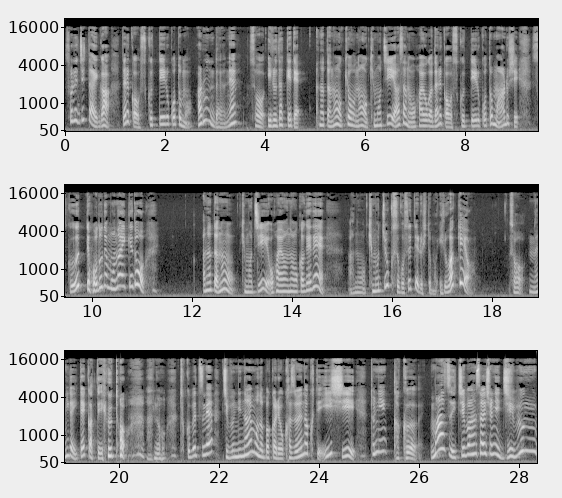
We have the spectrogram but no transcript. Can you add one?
それ自体が誰かを救っていることもあるんだよね。そう、いるだけで。なたの今日の気持ちいい朝のおはようが誰かを救っていることもあるし、救うってほどでもないけど、あなたの気持ちいいおはようのおかげで、あの、気持ちよく過ごせてる人もいるわけよ。そう。何が言いたいかっていうと、あの、特別ね、自分にないものばかりを数えなくていいし、とにかく、まず一番最初に自分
